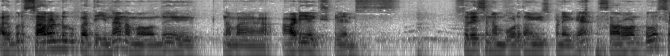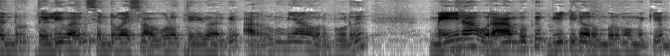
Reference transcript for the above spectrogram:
அதுக்கப்புறம் சரௌண்டுக்கு பார்த்தீங்கன்னா நம்ம வந்து நம்ம ஆடியோ எக்ஸ்பீரியன்ஸ் சுரேஷன் போர்டு தான் யூஸ் பண்ணியிருக்கேன். சரௌண்டும் சென்டரும் தெளிவாக இருக்குது சென்டர் வாய்ஸில் அவ்வளோ தெளிவாக இருக்குது அருமையான ஒரு போர்டு மெயினாக ஒரு ஆம்புக்கு பிடி தான் ரொம்ப ரொம்ப முக்கியம்.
